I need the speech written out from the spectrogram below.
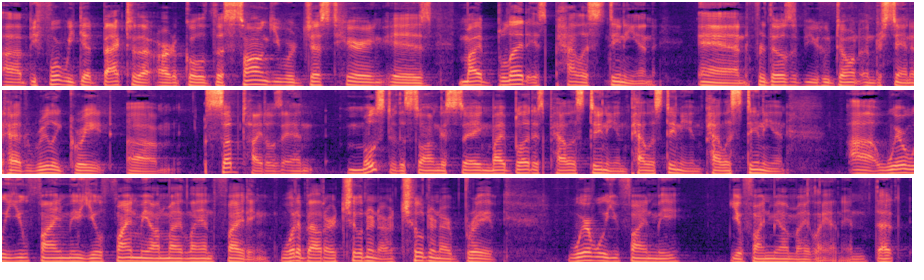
uh, before we get back to that article, the song you were just hearing is My Blood is Palestinian. And for those of you who don't understand, it had really great um, subtitles. And most of the song is saying, My blood is Palestinian, Palestinian, Palestinian. Uh, where will you find me? You'll find me on my land fighting. What about our children? Our children are brave. Where will you find me? You'll find me on my land. And that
